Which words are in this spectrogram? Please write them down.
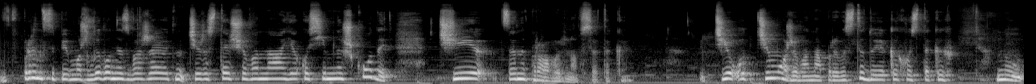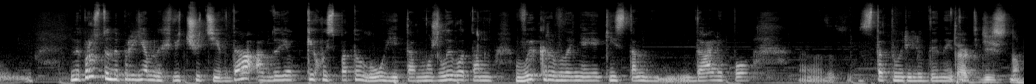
В принципі, можливо, не зважають через те, що вона якось їм не шкодить, чи це неправильно все-таки? Чи от чи може вона привести до якихось таких, ну не просто неприємних відчуттів, да, а до якихось патологій, там, можливо, там викривлення, якісь там далі по е, статурі людини. Так, дійсно.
